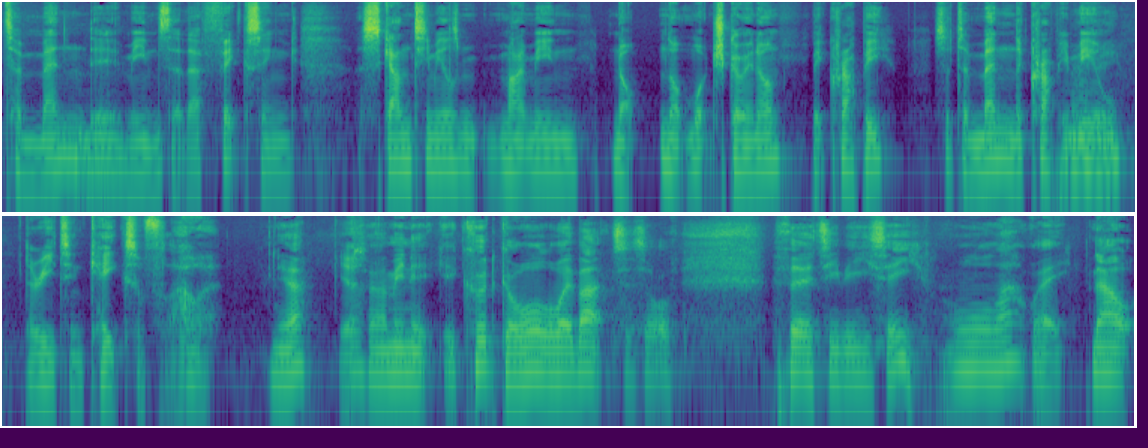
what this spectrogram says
to mend Mm. it means that they're fixing scanty meals might mean not not much going on, bit crappy. So to mend the crappy Maybe. meal, they're eating cakes of flour. Yeah. Yeah. So I mean, it, it could go all the way back to sort of 30 BC, all that way. Now,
